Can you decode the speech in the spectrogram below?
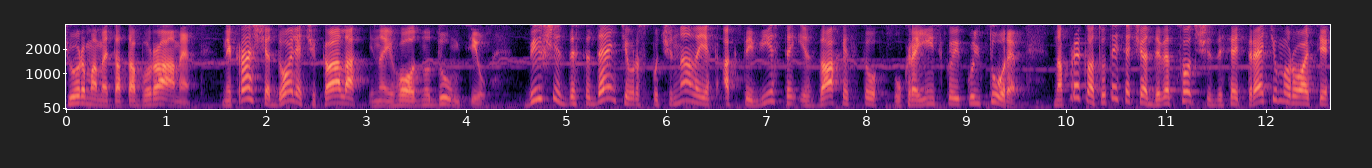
тюрмами та таборами. Некраща доля чекала і на його однодумців. Більшість дисидентів розпочинали як активісти із захисту української культури. Наприклад, у 1963 році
